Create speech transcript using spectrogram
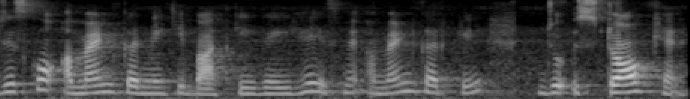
जिसको अमेंड करने की बात की गई है, इसमें अमेंड करके जो स्टॉक है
